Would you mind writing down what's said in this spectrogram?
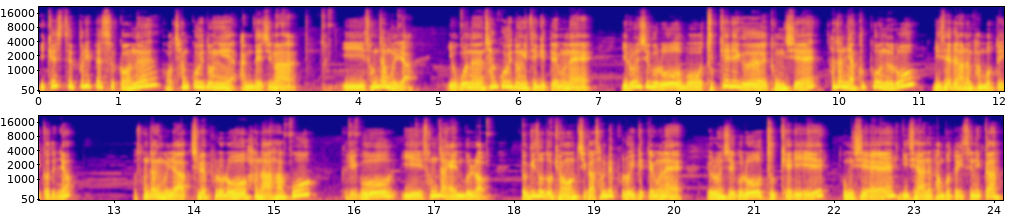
이 퀘스트 프리패스권은 어, 창고 이동이 안 되지만 이 성장 물약 요거는 창고 이동이 되기 때문에 이런 식으로 뭐 두 캐릭을 동시에 사전 예약 쿠폰으로 리세를 하는 방법도 있거든요. 성장 물약 700%로 하나 하고 그리고 이 성장 엠블럼 여기서도 경험치가 300% 있기 때문에 이런 식으로 두 캐릭 동시에 리세하는 방법도 있으니까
